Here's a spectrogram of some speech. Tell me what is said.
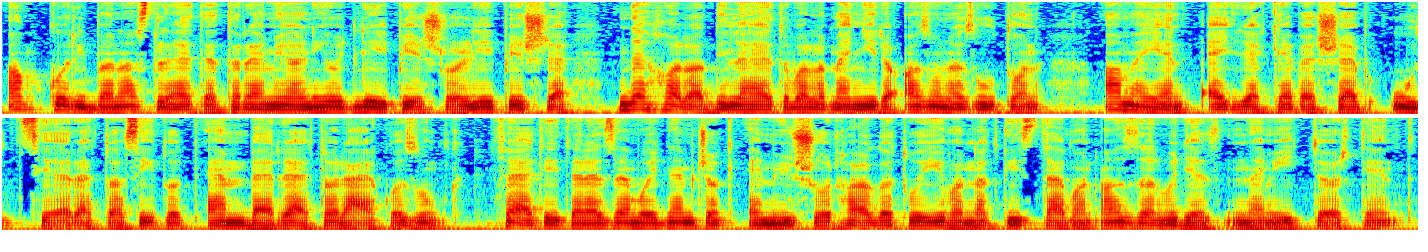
Akkoriban azt lehetett remélni, hogy lépésről lépésre, de haladni lehet valamennyire azon az úton, amelyen egyre kevesebb útcélre taszított emberrel találkozunk. Feltételezem, hogy nem csak e hallgatói vannak tisztában azzal, hogy ez nem így történt.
